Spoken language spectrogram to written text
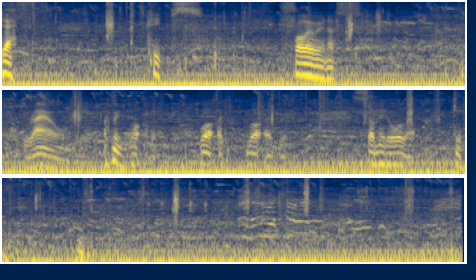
death keeps following us round. I mean, what, a, what, a, what a gift. Sum it all up. Gift.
